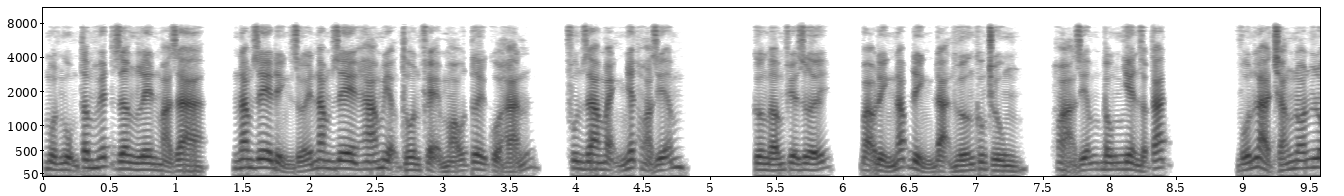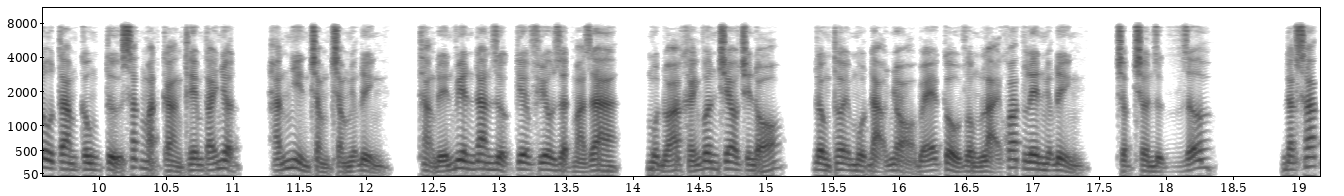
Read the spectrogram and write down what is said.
một ngụm tâm huyết dâng lên mà ra năm dê đỉnh dưới năm dê há miệng thôn phệ máu tươi của hắn phun ra mạnh nhất hỏa diễm. Cương ấm phía dưới bạo đỉnh nắp đỉnh đạn hướng không trùng, hỏa diễm đông nhiên dập tắt. Vốn là trắng nón lô tam công tử sắc mặt càng thêm tái nhợt hắn nhìn chằm chằm miệng đỉnh thẳng đến viên đan dược kia phiêu giật mà ra một đóa khánh vân treo trên đó đồng thời một đạo nhỏ bé cầu vồng lại khoác lên miệng đỉnh chập trần rực rỡ. Đặc sắc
